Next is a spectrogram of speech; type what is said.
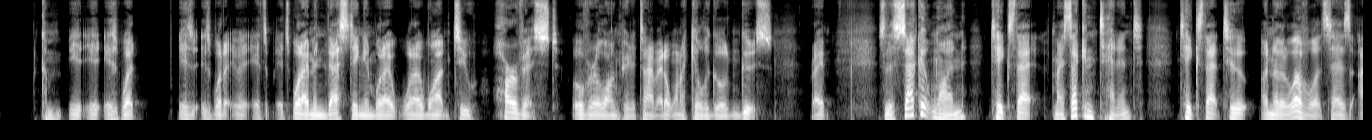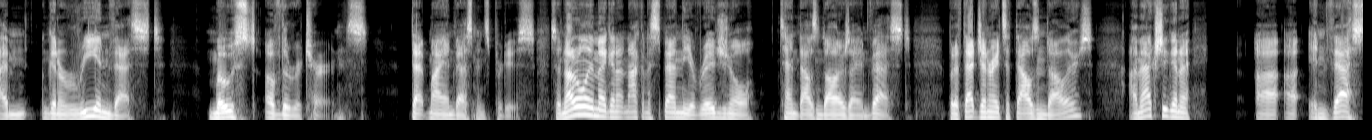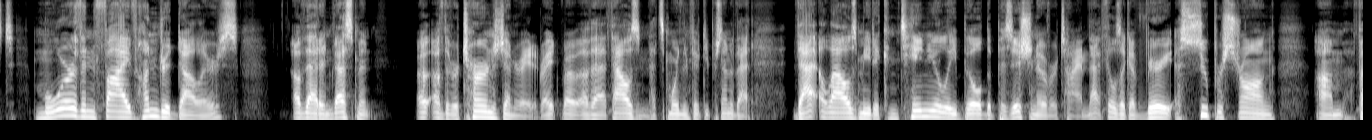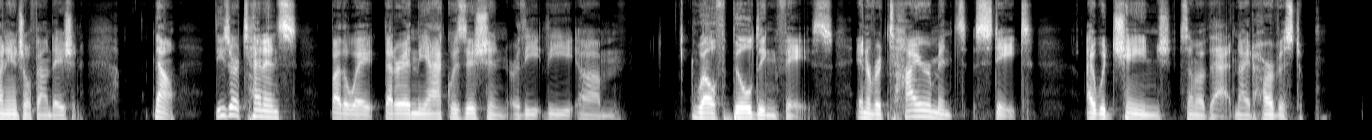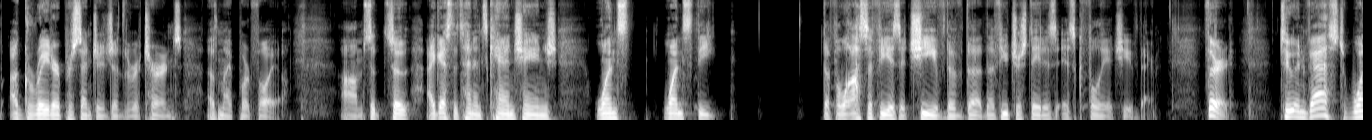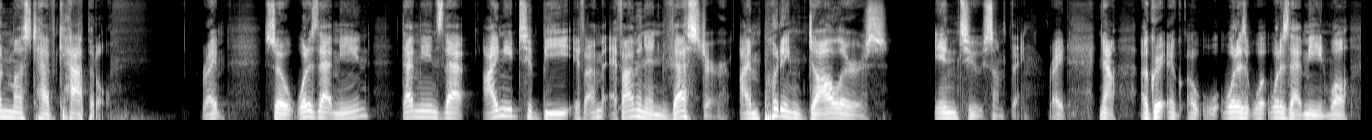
is what is is what it's it's what I'm investing in what I what I want to harvest over a long period of time. I don't want to kill the golden goose, right? So the second one takes that my second tenant takes that to another level. It says I'm going to reinvest most of the returns that my investments produce. So not only am I gonna, not going to spend the original ten thousand dollars I invest, but if that generates thousand dollars, I'm actually going to uh, uh, invest more than five hundred dollars of that investment of the returns generated, right? Of that thousand, that's more than fifty percent of that. That allows me to continually build the position over time. That feels like a very a super strong um, financial foundation. Now, these are tenants, by the way, that are in the acquisition or the the um, wealth building phase. In a retirement state, I would change some of that and I'd harvest a greater percentage of the returns of my portfolio. Um, so, so I guess the tenants can change once once the the philosophy is achieved, the, the, the future state is, is fully achieved there. Third, to invest, one must have capital, right? So what does that mean? That means that I need to be if I'm if I'm an investor, I'm putting dollars into something, right? Now, a great a, what is what, what does that mean? Well,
